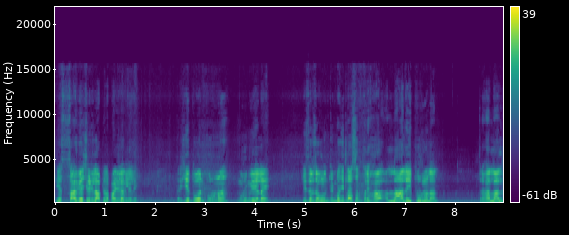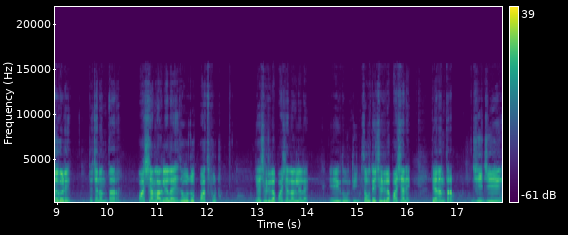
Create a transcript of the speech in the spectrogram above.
ते सहाव्या छेडीला आपल्याला पाणी लागलेलं आहे. तर हे दोन पूर्ण मुरून गेलेलं आहे. हे जर जवळून तुम्ही बघितलं असेल तर हा लाल आहे पूर्ण लाल. तर हा लाल दगड आहे. त्याच्यानंतर पाषाण लागलेला आहे जवळजवळ पाच फूट. ह्या शेडीला पाषाण लागलेला आहे. एक दोन तीन चौथ्या शेडीला पाषाण आहे. त्यानंतर ही जी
